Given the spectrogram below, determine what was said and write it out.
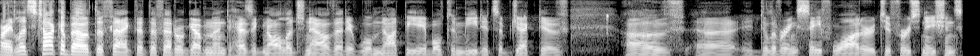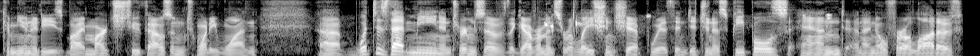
All right, let's talk about the fact that the federal government has acknowledged now that it will not be able to meet its objective of uh, delivering safe water to First Nations communities by March 2021. Uh, what does that mean in terms of the government's relationship with Indigenous peoples? And and I know for a lot of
